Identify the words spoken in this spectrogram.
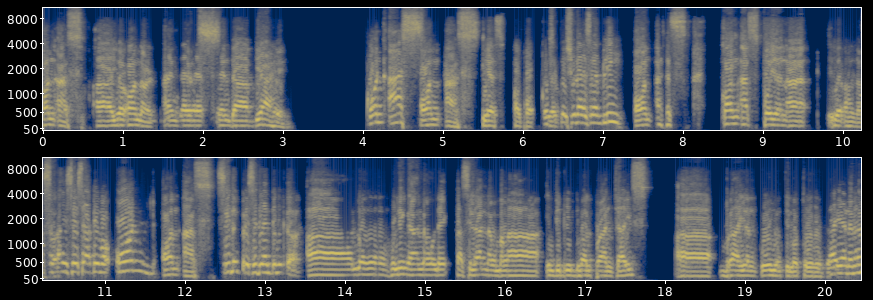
ONAS, ah, Your Honor, and, uh, and uh, biyahe. On us. ONAS, yes, opo. Constitutional Assembly. ONAS. CONAS po yun, ah, Your Honor. So ang sinasabi mo, on, On us, sino presidente nito? ah nung huli nga nang ulekta sila ng mga individual franchise, ah Brian Ko yung tinuturo ko. Kaya na na?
